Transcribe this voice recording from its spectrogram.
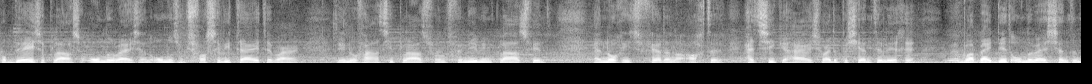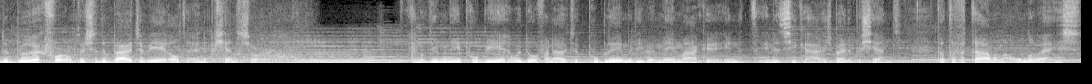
Op deze plaats onderwijs- en onderzoeksfaciliteiten, waar innovatie plaatsvindt, vernieuwing plaatsvindt. En nog iets verder naar achter het ziekenhuis, waar de patiënten liggen. Waarbij dit onderwijscentrum de brug vormt tussen de buitenwereld en de patiëntenzorg. En op die manier proberen we door vanuit de problemen die we meemaken in het, in het ziekenhuis bij de patiënt, dat te vertalen naar onderwijs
